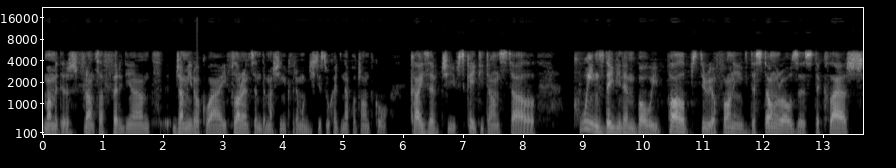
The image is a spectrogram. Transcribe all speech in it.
Mamy też Franza Ferdinand, Jamiroquai, Florence and the Machine, które mogliście słuchać na początku, Kaiser Chiefs, Katie Tunstall, Queens, David M. Bowie, Pulp, Stereophonics, The Stone Roses, The Clash,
